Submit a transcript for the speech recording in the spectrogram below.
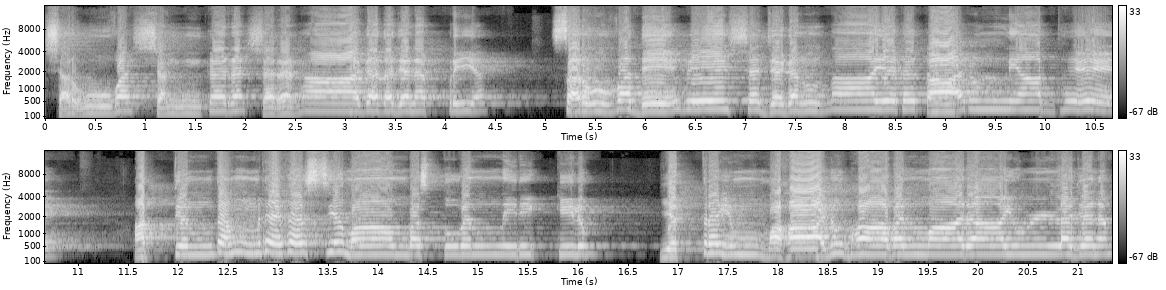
ശർവശങ്കര ശരണാഗത ജനപ്രിയ. സർവദേവേശ ജഗന്നായക കാരുണ്യാധേ അത്യന്തം രഹസ്യമാം വസ്തുവെന്നിരിക്കിലും എത്രയും മഹാനുഭാവന്മാരായുള്ള ജനം.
